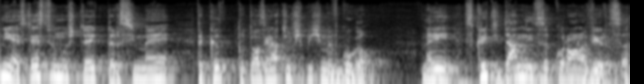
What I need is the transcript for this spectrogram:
ние естествено ще търсиме такъв, по този начин ще пишеме в Google. Нали, скрити данни за коронавируса.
